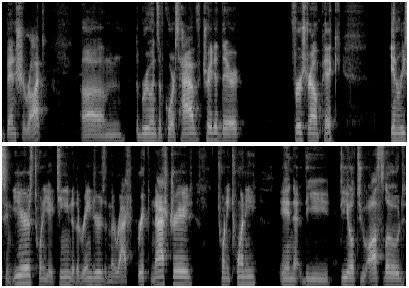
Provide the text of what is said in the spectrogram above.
Ben Chiarot. Um, the Bruins, of course, have traded their first round pick in recent years 2018 to the Rangers in the Rick Nash trade, 2020 in the deal to offload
